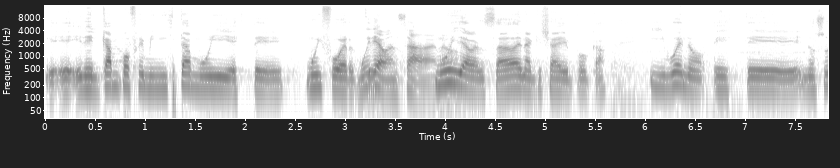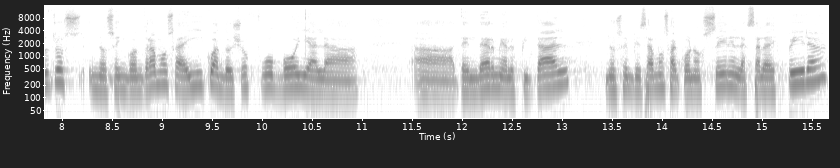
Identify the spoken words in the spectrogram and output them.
eh, en el campo feminista muy, este, muy fuerte. Muy de avanzada. ¿no? Muy de avanzada en aquella época. Y bueno, este, nosotros nos encontramos ahí cuando yo voy a, la, a atenderme al hospital, nos empezamos a conocer en la sala de espera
